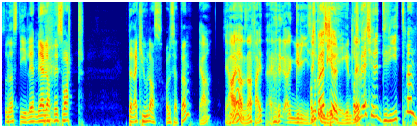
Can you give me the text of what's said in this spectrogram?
Så den er stilig. Men jeg ville hatt den i svart. Den er kul, ass. Har du sett den? Ja. ja, ja, den er feit. Grisekul bil, kjøre, og så kan jeg kjøre drit med den.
